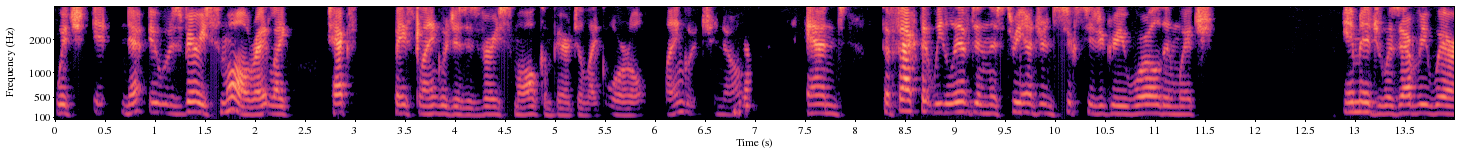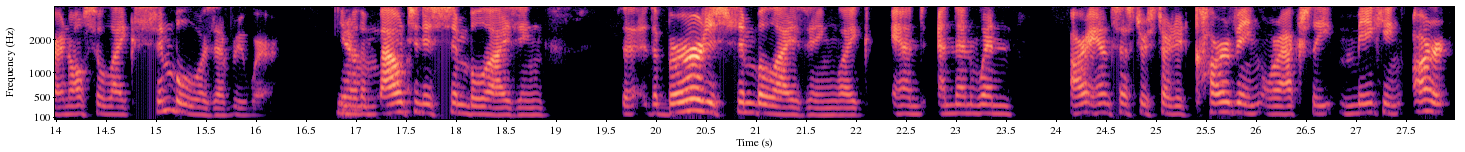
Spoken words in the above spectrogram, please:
which it it was very small, right? Like text based languages is very small compared to like oral language, you know? Yeah. And the fact that we lived in this 360 degree world in which image was everywhere and also like symbol was everywhere. You yeah. know, the mountain is symbolizing the the bird is symbolizing like and and then when our ancestors started carving or actually making art,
